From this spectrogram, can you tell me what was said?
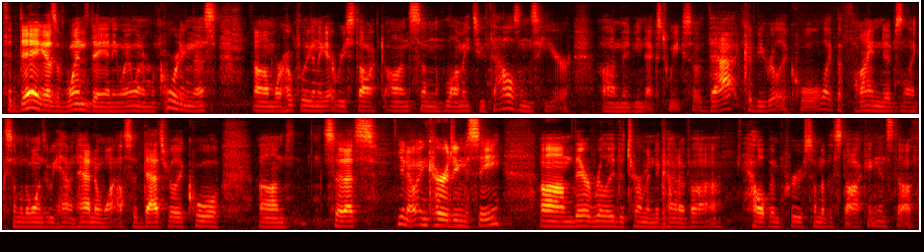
today, as of Wednesday anyway, when I'm recording this, um, we're hopefully going to get restocked on some Lamy 2000s here, uh, maybe next week. So that could be really cool, like the fine nibs, like some of the ones that we haven't had in a while. So that's really cool. Um, so that's, you know, encouraging to see. Um, they're really determined to kind of uh, help improve some of the stocking and stuff.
